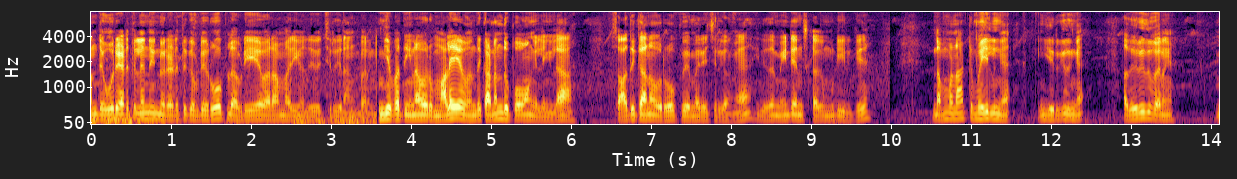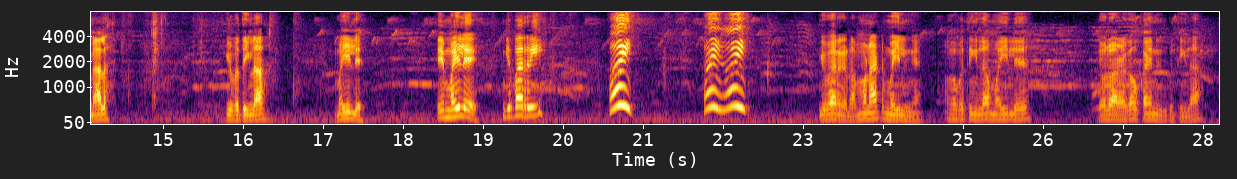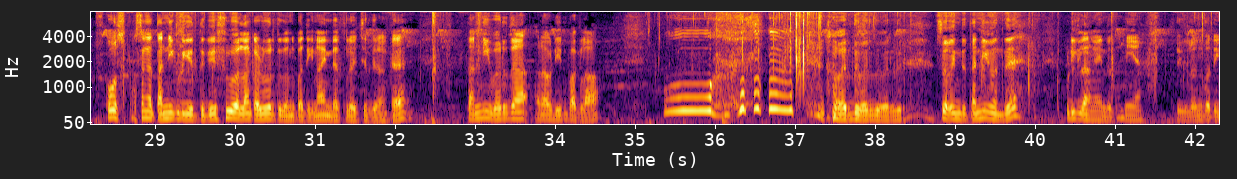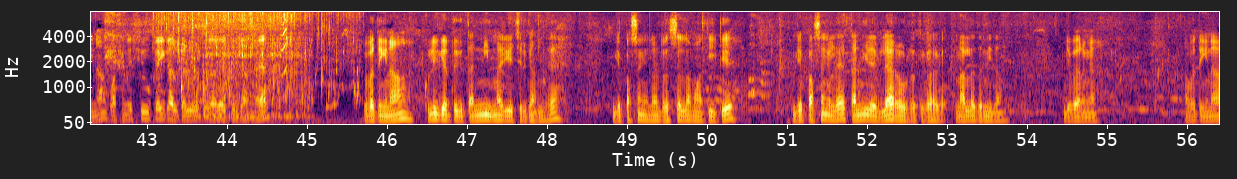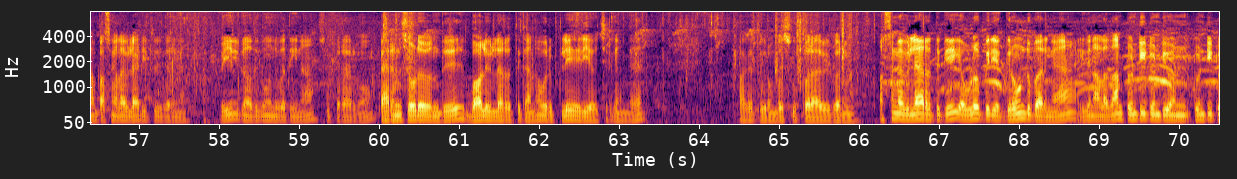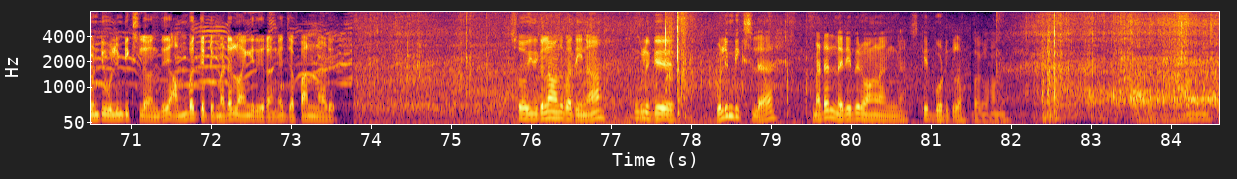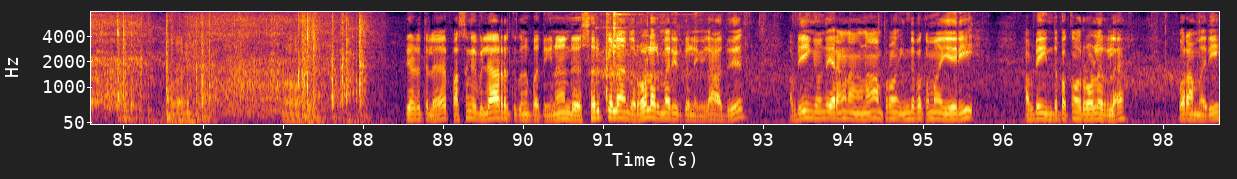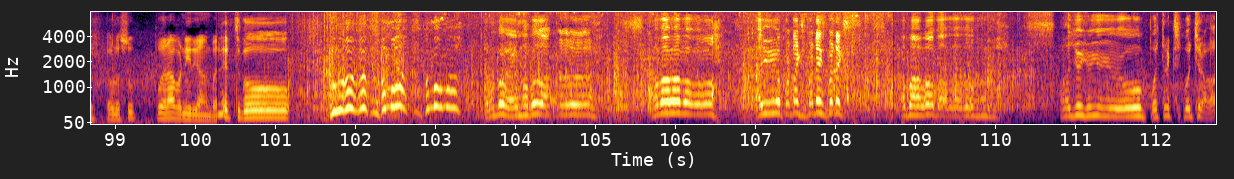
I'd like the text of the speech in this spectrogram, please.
அந்த ஒரு இடத்துலேருந்து இன்னொரு இடத்துக்கு அப்படியே ரோப்பில் அப்படியே வரா மாதிரி வந்து வச்சுருக்குறாங்க பாருங்கள் இங்கே பார்த்தீங்கன்னா ஒரு மலையை வந்து கடந்து போவாங்க இல்லைங்களா? ஸோ அதுக்கான ஒரு ரோப்வே மாதிரி வச்சுருக்காங்க. இதுதான் மெயின்டெனன்ஸ்க்காக முடி இருக்குது நம்ம நாட்டு மயிலுங்க. இங்கே இருக்குதுங்க. அது இருக்குது பாருங்க. மேலே. இங்கே பார்த்தீங்களா மயில். ஏ மயில் இங்கே பாரு. ஓய் ஓய் ஓய். இங்கே பாருங்க நம்ம நாட்டு மயிலுங்க. அங்கே பார்த்தீங்களா மயில்? எவ்வளோ அழகாக உட்காந்துருக்குது பார்த்தீங்களா கோர்ஸ் பசங்க தண்ணி குடிக்கிறதுக்கு ஷூ எல்லாம் கழுவுறதுக்கு வந்து பார்த்தீங்கன்னா இந்த இடத்துல வச்சுருக்குறாங்க. தண்ணி வருதா அப்படின்னு பார்க்கலாம். வருது வருது வருது. ஸோ இந்த தண்ணி வந்து பிடிக்கலாங்க இந்த தண்ணியை. இதில் வந்து பார்த்திங்கன்னா பசங்க ஷூ கை கால் கழுவுறதுக்காக வச்சுருக்காங்க. இப்போ பார்த்தீங்கன்னா குளிக்கிறதுக்கு தண்ணி மாதிரி வச்சுருக்காங்க. இங்கே பசங்க எல்லாம் ட்ரெஸ் எல்லாம் மாற்றிக்கிட்டு இங்கே பசங்களை தண்ணியில் விளையாட விடுறதுக்காக. நல்ல தண்ணி தான் இங்கே பாருங்கள் பார்த்தீங்கன்னா பசங்களாம் விளையாடிட்டு இருக்கு பாருங்க. அதுக்கும் வந்து பார்த்தீங்கன்னா சூப்பராக இருக்கும். பேரண்ட்ஸோடு வந்து பால் விளையாடுறதுக்கான ஒரு ப்ளே ஏரியா வச்சுருக்காங்க. பார்க்கறதுக்கு ரொம்ப சூப்பராக பாருங்கள் பசங்க விளையாடுறதுக்கு எவ்வளோ பெரிய கிரவுண்டு பாருங்கள் இதனால தான் twenty twenty one twenty twenty ஒலிம்பிக்ஸில் வந்து ஐம்பத்தெட்டு மெடல் வாங்கியிருக்கிறாங்க ஜப்பான் நாடு. ஸோ இதுக்கெல்லாம் வந்து பார்த்தீங்கன்னா உங்களுக்கு ஒலிம்பிக்ஸில் மெடல் நிறைய பேர் வாங்கினாங்க ஸ்கேட் போர்டுக்கெல்லாம் பார்க்கலாம் வாங்க. இந்த இடத்துல பசங்க விளையாடுறதுக்கு வந்து பார்த்தீங்கன்னா இந்த சர்க்கிளாக இந்த ரோலர் மாதிரி இருக்கு இல்லைங்களா அது அப்படியே இங்கே வந்து இறங்குனாங்கன்னா அப்புறம் இந்த பக்கமாக ஏறி அப்படியே இந்த பக்கம் ரோலரில் போகிற மாதிரி எவ்வளோ சூப்பராக பண்ணியிருக்காங்க லெட்ஸ் கோ ரொம்ப வேகமாக போகுது ஐயோ பட்டாக்ஸ் பட்டாக்ஸ் பட்டாக்ஸ். அப்பா அப்பா அப்பா அப்பா ஐயோ ஐயோ ஐயோ பட்டாக்ஸ்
